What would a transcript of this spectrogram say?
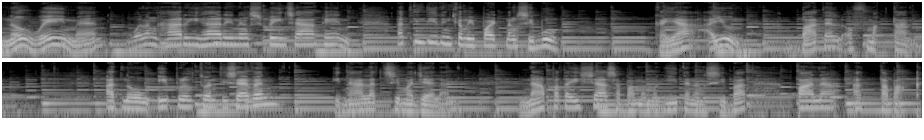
No way man, walang hari-hari ng Spain sa akin at hindi rin kami part ng Cebu. Kaya ayun, Battle of Mactan. At noong April 27, inalat si Magellan. Napatay siya sa pamamagitan ng sibat, pana at tabak.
